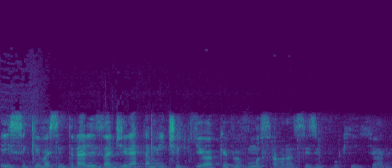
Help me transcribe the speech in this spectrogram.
isso aqui vai centralizar diretamente aqui, ó. Quer ver? Eu vou mostrar pra vocês um pouquinho aqui, olha.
